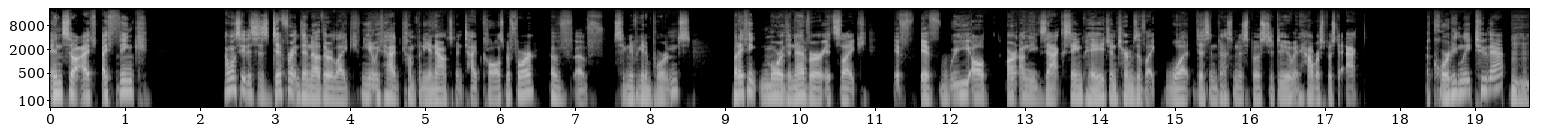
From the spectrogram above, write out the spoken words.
And so I I think I won't say this is different than other like, you know, we've had company announcement type calls before of of significant importance. But I think more than ever, it's like if if we all aren't on the exact same page in terms of like what this investment is supposed to do and how we're supposed to act accordingly to that, hmm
